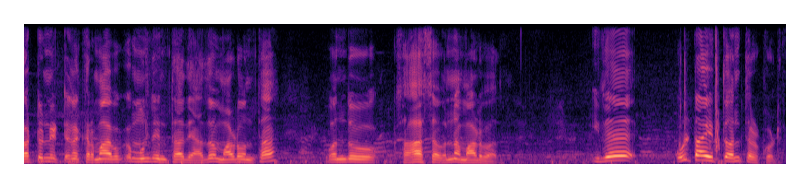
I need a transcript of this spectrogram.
ಕಟ್ಟುನಿಟ್ಟಿನ ಕ್ರಮ ಆಗಬೇಕು ಮುಂದೆ ಇಂಥದ್ದು ಯಾವುದೋ ಮಾಡುವಂಥ ಒಂದು ಸಾಹಸವನ್ನು ಮಾಡಬಾರ್ದು ಇದೇ ಉಲ್ಟಾ ಇತ್ತು ಅಂತ ತಿಳ್ಕೊಡ್ರಿ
